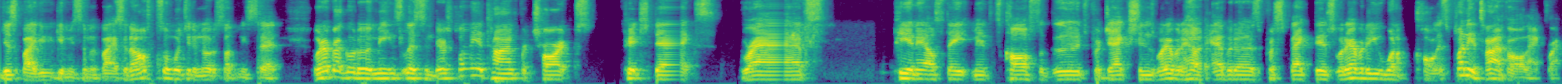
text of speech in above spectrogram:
just by you giving me some advice. And I also want you to notice something he said. Whenever I go to a meetings, listen, there's plenty of time for charts, pitch decks, graphs, P&L statements, cost of goods, projections, whatever the hell, evidence, perspectives, whatever you want to call it. There's plenty of time for all that crap.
